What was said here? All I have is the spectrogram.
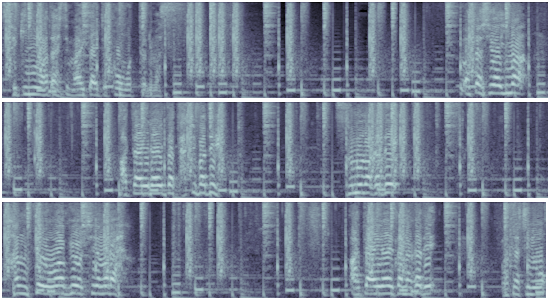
責任を果たしてまいりたいとこう思っております。私は今与えられた立場でその中で反省お詫びをしながら与えられた中で私の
